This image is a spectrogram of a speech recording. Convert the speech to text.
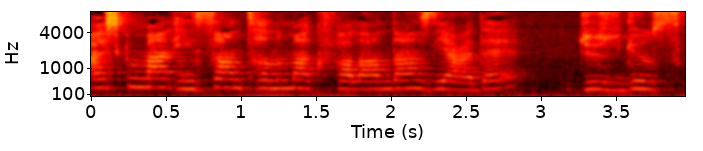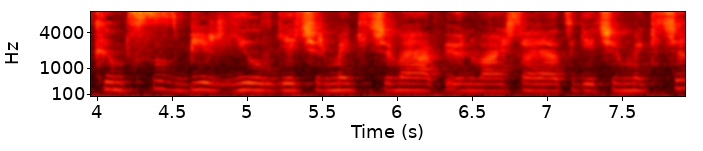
Aşkım ben insan tanımak falandan ziyade düzgün, sıkıntısız bir yıl geçirmek için veya bir üniversite hayatı geçirmek için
